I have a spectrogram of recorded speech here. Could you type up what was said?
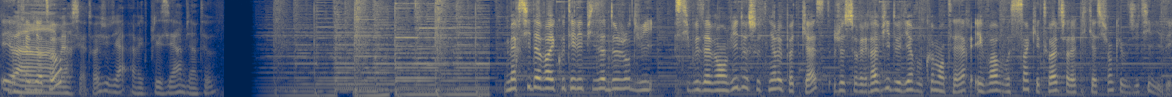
et à très Ben, bientôt. Merci à toi Julia, avec plaisir, à bientôt. Merci d'avoir écouté l'épisode d'aujourd'hui. Si vous avez envie de soutenir le podcast, je serai ravie de lire vos commentaires et voir vos 5 étoiles sur l'application que vous utilisez.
